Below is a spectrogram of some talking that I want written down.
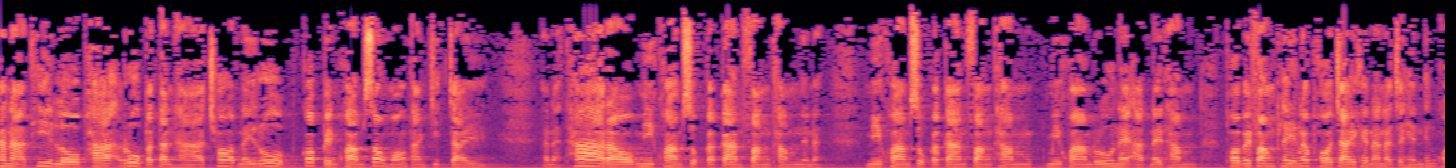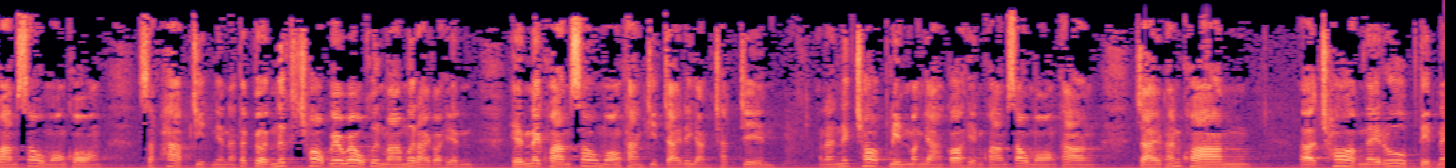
ขณะที่โลภะรูปตัณหาชอบในรูปก็เป็นความเศร้าหมองทางจิตใจนะถ้าเรามีความสุขกับการฟังธรรมเนี่ยนะมีความสุขกับการฟังธรรม มีความรู้ในอัดในธรรม พอไปฟังเพลงแล้วพอใจแค่นั้นอาจจะเห็นถึงความเศร้าหมองของสภาพจิตเนี่ยนะถ้าเกิดนึกชอบแว่วๆขึ้นมาเมื่อไหร่ก็เห็น เห็นในความเศร้าหมองทางจิตใจได้อย่างชัดเจนอันนั้นนึกชอบกลิ่นบางอย่างก็เห็นความเศร้าหมองทางใจพันความอชอบในรูปติดใน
